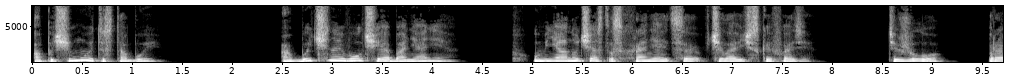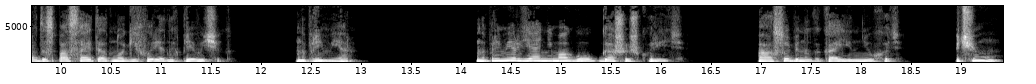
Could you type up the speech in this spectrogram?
А почему это с тобой? Обычное волчье обоняние. У меня оно часто сохраняется в человеческой фазе. Тяжело. Правда, спасает от многих вредных привычек. Например? Например, я не могу гашиш курить, а особенно кокаин нюхать. Почему?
